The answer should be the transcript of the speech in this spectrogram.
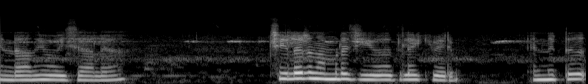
എന്താണെന്ന് ചോദിച്ചാൽ ചിലർ നമ്മുടെ ജീവിതത്തിലേക്ക് വരും. എന്നിട്ട്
